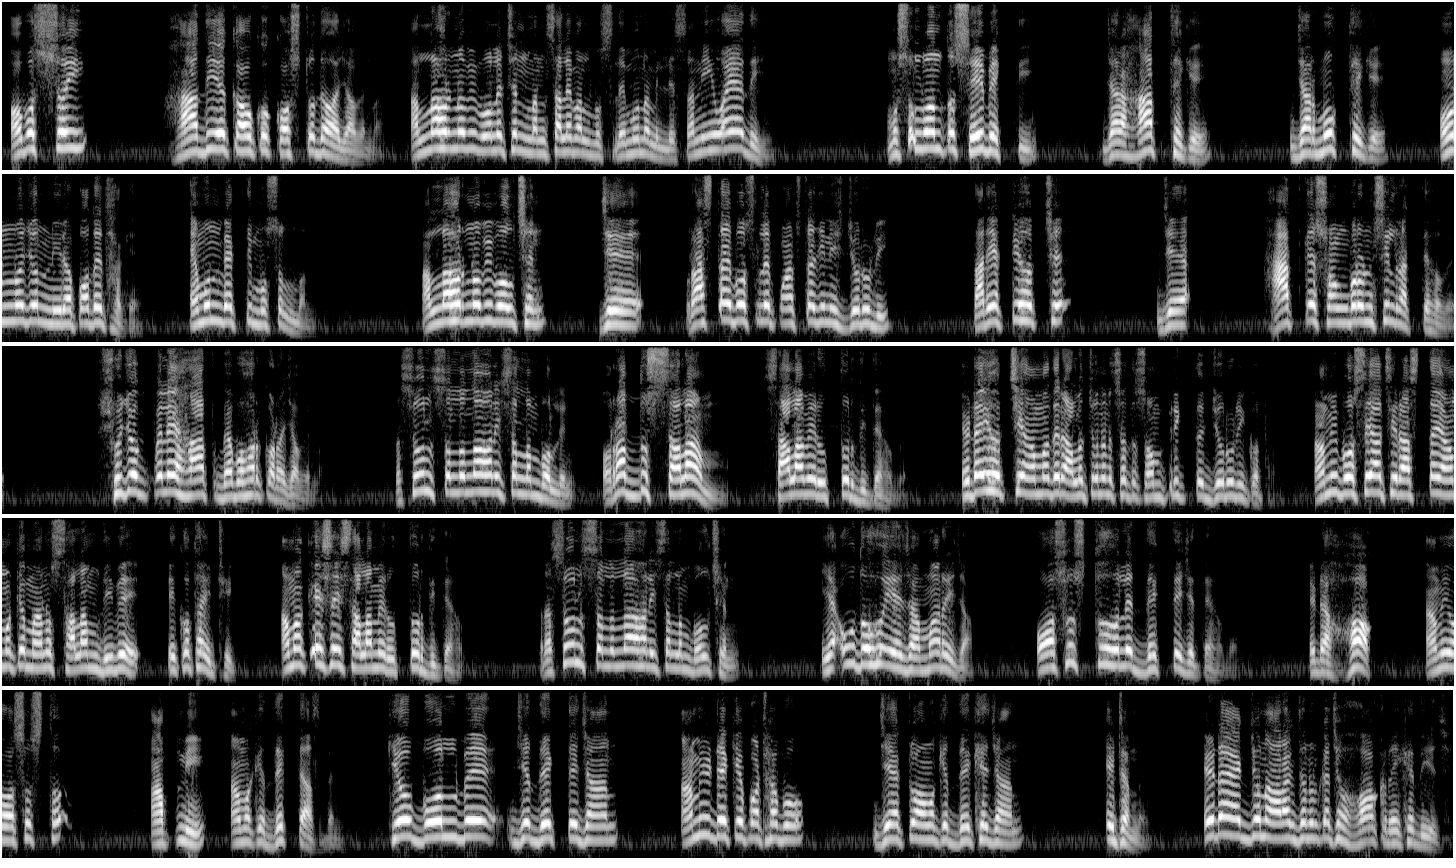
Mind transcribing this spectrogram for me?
অবশ্যই হা দিয়ে কাউকে কষ্ট দেওয়া যাবে না। আল্লাহর নবী বলেছেন মানসালেম আল মুসলিমুন আমিল্লানি ওয়াদিহি মুসলমান তো সেই ব্যক্তি যার হাত থেকে, যার মুখ থেকে অন্যজন নিরাপদে থাকে। এমন ব্যক্তি মুসলমান। আল্লাহর নবী বলছেন যে, রাস্তায় বসলে পাঁচটা জিনিস জরুরি। তার একটি হচ্ছে যে, হাতকে সংবরণশীল রাখতে হবে। সুযোগ পেলে হাত ব্যবহার করা যাবে না। রসুল সাল্লি সাল্লাম বললেন রাব্দুস সালাম সালামের উত্তর দিতে হবে। এটাই হচ্ছে আমাদের আলোচনার সাথে সম্পৃক্ত জরুরি কথা। আমি বসে আছি রাস্তায়, আমাকে মানুষ সালাম দিবে, এ কথাই ঠিক। আমাকে সেই সালামের উত্তর দিতে হবে। রাসুল সাল্লাহ আলি সাল্লাম বলছেন এ যা মারে যা, অসুস্থ হলে দেখতে যেতে হবে। এটা হক, আমি অসুস্থ, আপনি আমাকে দেখতে আসবেন। কেউ বলবে যে দেখতে যান, আমি ডেকে পাঠাবো, যে একটু আমাকে দেখে যান, এটা নয়। এটা একজন আর একজনের কাছে হক রেখে দিয়েছে।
